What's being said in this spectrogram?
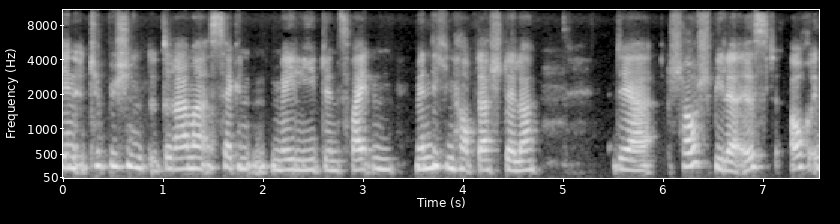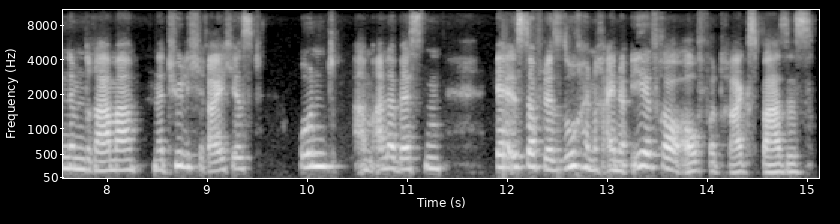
Den typischen Drama Second Male Lead, den zweiten männlichen Hauptdarsteller, der Schauspieler ist, auch in dem Drama natürlich reich ist und am allerbesten, er ist auf der Suche nach einer Ehefrau auf Vertragsbasis.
